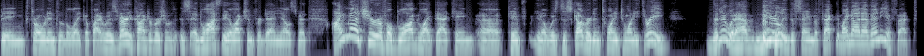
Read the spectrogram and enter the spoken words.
being thrown into the lake of fire. It was very controversial. It lost the election for Danielle Smith. I'm not sure if a blog like that came uh, came you know was discovered in 2023 that it would have nearly the same effect. It might not have any effect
